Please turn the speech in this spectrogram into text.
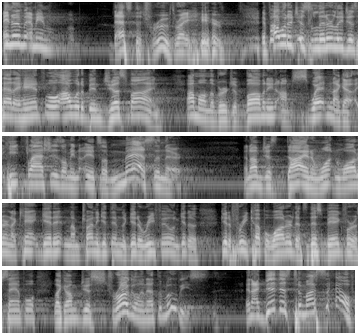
And um, I mean, that's the truth right here. If I would have just literally just had a handful, I would have been just fine. I'm on the verge of vomiting. I'm sweating. I got heat flashes. I mean, it's a mess in there. And I'm just dying and wanting water, and I can't get it. And I'm trying to get them to get a refill and get a, get a free cup of water that's this big for a sample. Like I'm just struggling at the movies. And I did this to myself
